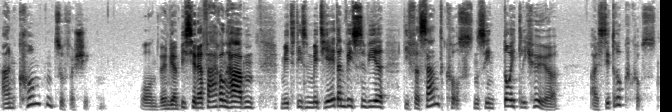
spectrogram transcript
an Kunden zu verschicken. Und wenn wir ein bisschen Erfahrung haben mit diesem Metier, dann wissen wir, die Versandkosten sind deutlich höher als die Druckkosten.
